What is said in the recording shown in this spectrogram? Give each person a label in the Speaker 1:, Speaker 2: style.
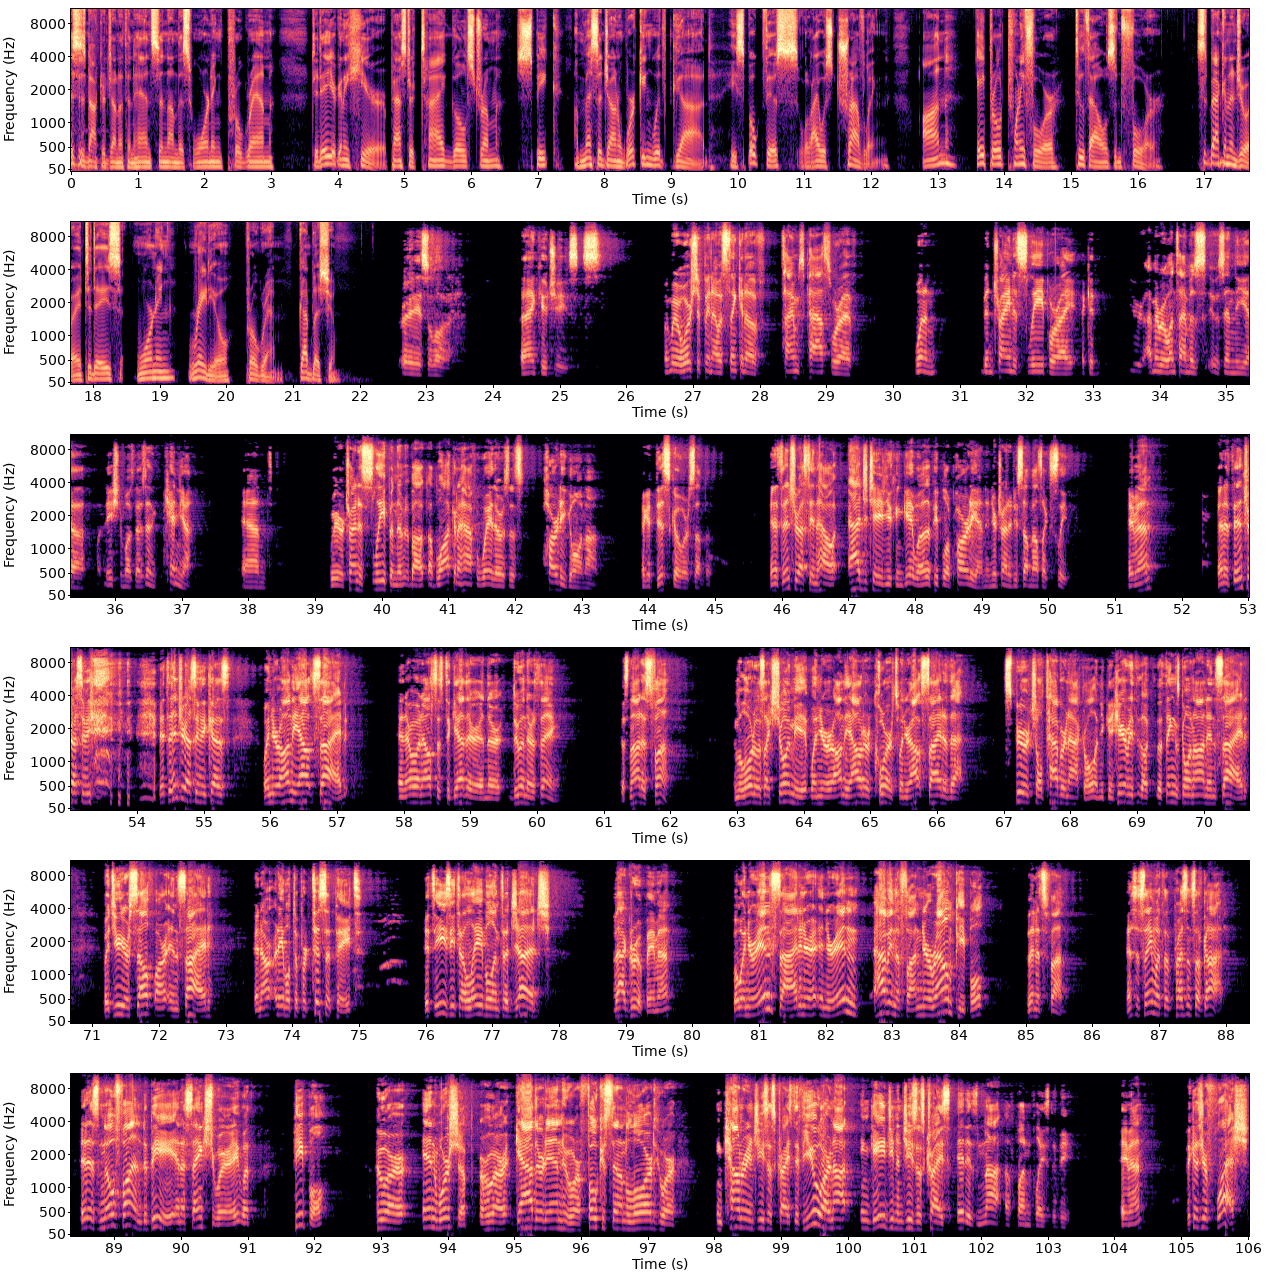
Speaker 1: This is Dr. Jonathan Hansen on this warning program. Today you're going to hear Pastor Ty Gulstrom speak a message on working with God he spoke this while I was traveling on April 24, 2004. Sit back and enjoy today's Warning Radio program. God bless you.
Speaker 2: Praise the Lord. Thank you, Jesus. When we were worshiping, I was thinking of times past where I've one been trying to sleep, or I, I could. I remember one time it was, it was in the uh, what nation was that? I was in Kenya, and we were trying to sleep, and then about a block and a half away, there was this party going on, like a disco or something. And it's interesting how agitated you can get when other people are partying and you're trying to do something else like sleep. Amen? And it's interesting. it's interesting because when you're on the outside and everyone else is together and they're doing their thing, it's not as fun. And the Lord was like showing me it when you're on the outer courts, when you're outside of that spiritual tabernacle and you can hear everything, the things going on inside, but you yourself aren't inside and aren't able to participate, it's easy to label and to judge that group. Amen? But when you're inside and you're, and you're in having the fun, you're around people, then it's fun. It's the same with the presence of God. It is no fun to be in a sanctuary with people who are in worship or who are gathered in, who are focused in on the Lord, who are encountering Jesus Christ, if you are not engaging in Jesus Christ, it is not a fun place to be. Amen? Because your flesh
